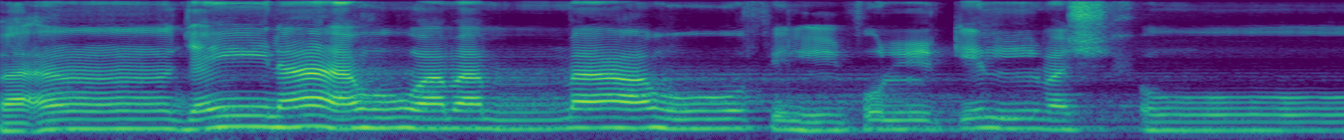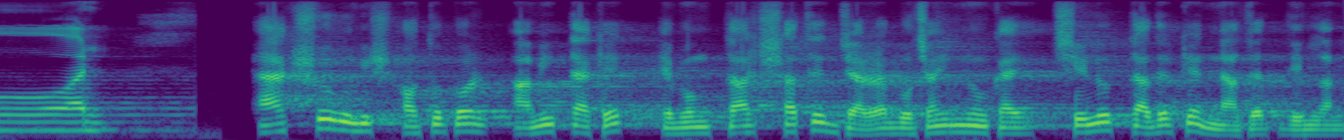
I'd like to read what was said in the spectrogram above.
فأنجيناه ومن معه في الفلك المشحون একশো উনিশ অতপর আমি তাকে এবং তার সাথে যারা বোঝাই নৌকায় ছিল তাদেরকে নাজাত দিলাম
